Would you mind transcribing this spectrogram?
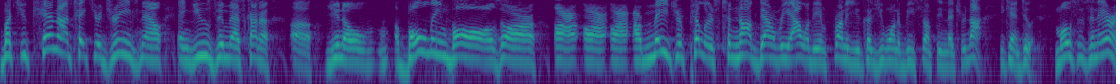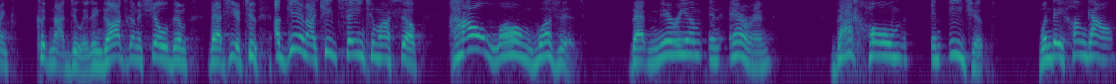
but you cannot take your dreams now and use them as kind of, uh, you know, bowling balls or, or, or, or, or major pillars to knock down reality in front of you because you want to be something that you're not. You can't do it. Moses and Aaron could not do it, and God's going to show them that here too. Again, I keep saying to myself, how long was it that Miriam and Aaron back home in Egypt, when they hung out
